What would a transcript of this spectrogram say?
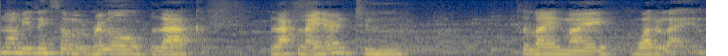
Now I'm using some Rimmel black black liner to to line my waterline.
